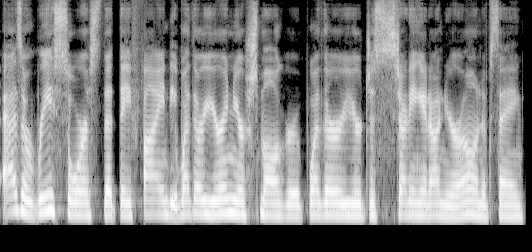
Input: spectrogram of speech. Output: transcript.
as a resource that they find whether you're in your small group whether you're just studying it on your own of saying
